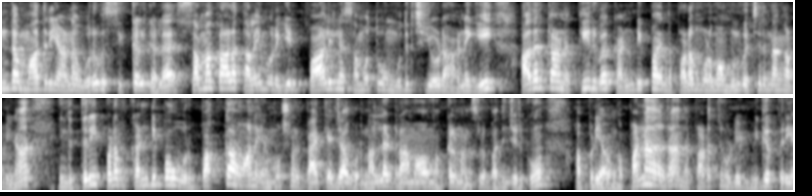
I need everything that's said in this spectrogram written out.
இந்த மாதிரியான உறவு சிக்கல்களை சம சமகால தலைமுறையின் பாலின சமத்துவ முதிர்ச்சியோடு அணுகி அதற்கான தீர்வை கண்டிப்பாக இந்த படம் மூலமாக முன் வச்சிருந்தாங்க அப்படின்னா இந்த திரைப்படம் கண்டிப்பாக ஒரு பக்காவான எமோஷனல் பேக்கேஜாக ஒரு நல்ல ட்ராமாவாக மக்கள் மனசில் பதிஞ்சிருக்கும். அப்படி அவங்க பண்ணாதது தான் அந்த படத்தினுடைய மிகப்பெரிய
